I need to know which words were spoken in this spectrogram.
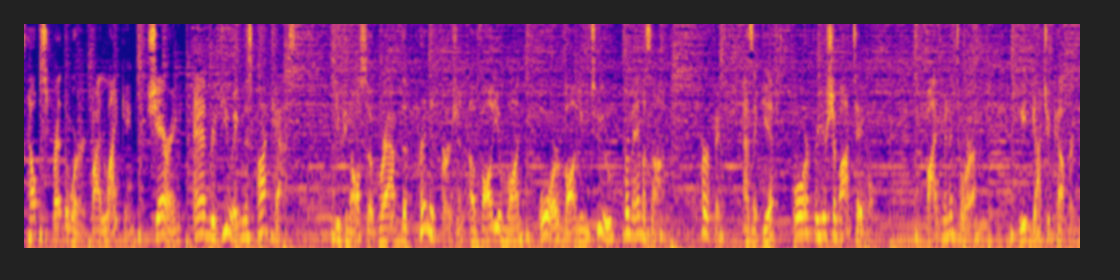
help spread the word by liking, sharing, and reviewing this podcast. You can also grab the printed version of Volume 1 or Volume 2 from Amazon. Perfect as a gift or for your Shabbat table. 5 Minute Torah. We've got you covered.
